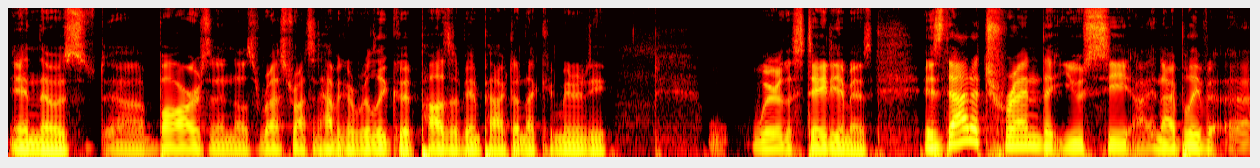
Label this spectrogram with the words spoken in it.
in those uh, bars and in those restaurants and having a really good positive impact on that community where the stadium is. Is that a trend that you see? And I believe uh,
